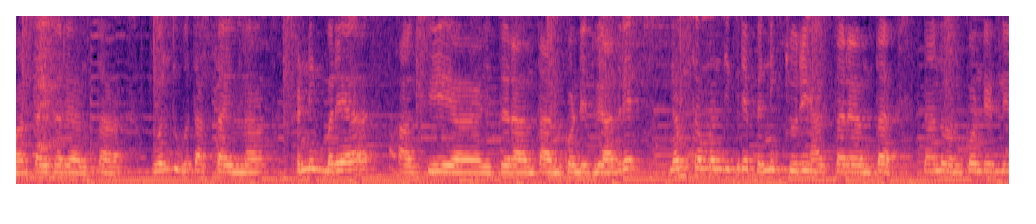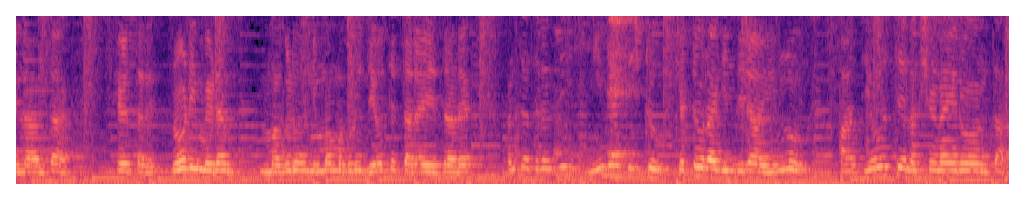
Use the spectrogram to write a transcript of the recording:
ಮಾಡ್ತಾ ಇದ್ದಾರೆ ಅಂತ ಒಂದು ಗೊತ್ತಾಗ್ತಾ ಇಲ್ಲ. ಕಣ್ಣಿಗೆ ಮರೆಯ ಆಗಿ ಇದ್ದಾರ ಅಂತ ಅಂದ್ಕೊಂಡಿದ್ವಿ ಆದರೆ ನಮ್ಮ ಸಂಬಂಧಿಕರೇ ಬೆನ್ನಿಗೆ ಚೂರಿ ಹಾಕ್ತಾರೆ ಅಂತ ನಾನು ಅಂದ್ಕೊಂಡಿರಲಿಲ್ಲ ಅಂತ ಹೇಳ್ತಾರೆ. ನೋಡಿ ಮೇಡಮ್, ಮಗಳು, ನಿಮ್ಮ ಮಗಳು ದೇವತೆ ಥರ ಇದ್ದಾಳೆ. ಅಂಥದ್ರಲ್ಲಿ ನೀವ್ಯಾಕೆ ಇಷ್ಟು ಕೆಟ್ಟವರಾಗಿದ್ದೀರಾ? ಇನ್ನು ಆ ದೇವತೆ ಲಕ್ಷಣ ಇರುವಂತಹ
